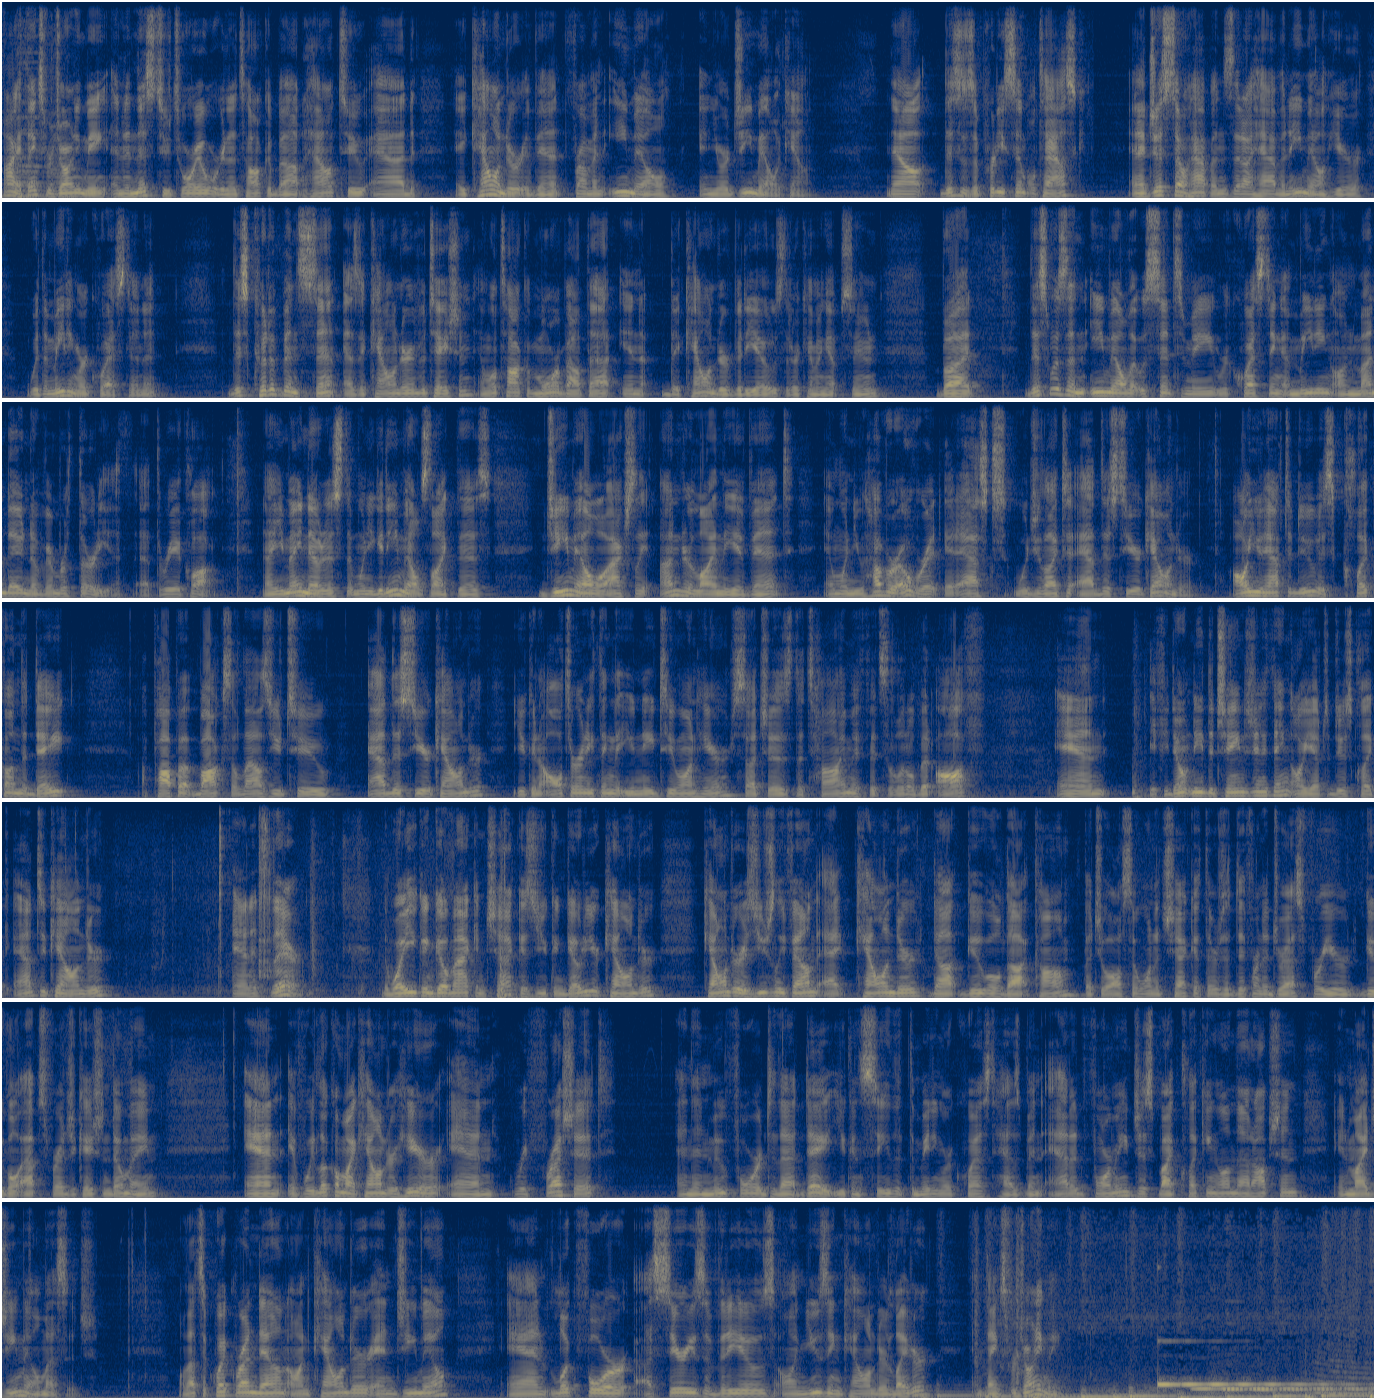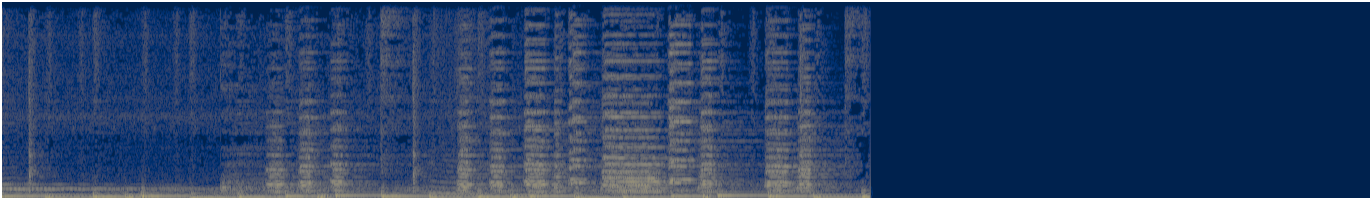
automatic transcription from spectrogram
Hi, thanks for joining me. And in this tutorial, we're going to talk about how to add a calendar event from an email in your Gmail account. Now, this is a pretty simple task, and it just so happens that I have an email here with a meeting request in it. This could have been sent as a calendar invitation, and we'll talk more about that in the calendar videos that are coming up soon. But this was an email that was sent to me requesting a meeting on Monday, November 30th at 3 o'clock. Now you may notice that when you get emails like this, Gmail will actually underline the event and when you hover over it, it asks, would you like to add this to your calendar? All you have to do is click on the date. A pop-up box allows you to add this to your calendar. You can alter anything that you need to on here, such as the time if it's a little bit off. And if you don't need to change anything, all you have to do is click Add to Calendar, and it's there. The way you can go back and check is you can go to your calendar. Calendar is usually found at calendar.google.com, but you'll also want to check if there's a different address for your Google Apps for Education domain. And if we look on my calendar here and refresh it, and then move forward to that date, you can see that the meeting request has been added for me just by clicking on that option in my Gmail message. Well, that's a quick rundown on Calendar and Gmail. And look for a series of videos on using Calendar later. And thanks for joining me.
